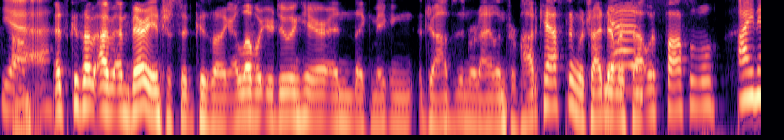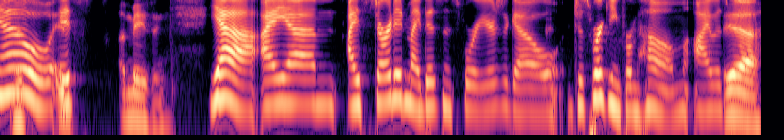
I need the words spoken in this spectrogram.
yeah. that's because I'm, I'm I'm very interested because like I love what you're doing here and like making jobs in Rhode Island for podcasting, which I never thought was possible. I know. It's- it's Amazing. Yeah, I um I started my business 4 years ago just working from home. I was Yeah.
